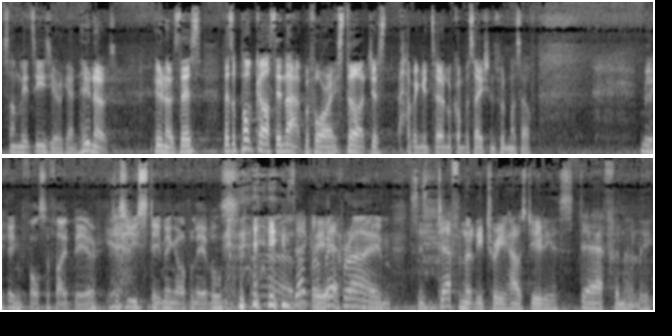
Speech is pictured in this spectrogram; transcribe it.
suddenly it's easier again. Who knows? Who knows? There's there's a podcast in that before I start just having internal conversations with myself. Making falsified beer, just you steaming off labels. Ah, Exactly, yeah. crime. This is definitely Treehouse Julius. Definitely.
